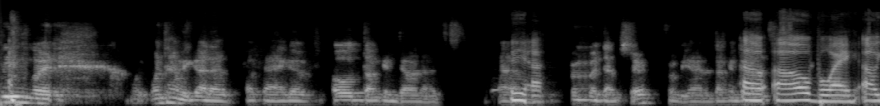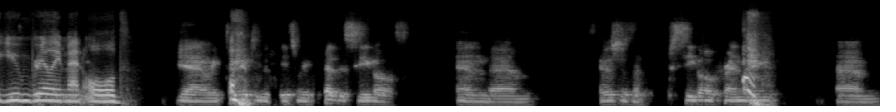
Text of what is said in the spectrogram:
we would one time we got a, a bag of old Dunkin' Donuts. um, Yeah. From a dumpster from behind a Dunkin' Oh Donuts. oh boy. Oh, you really meant old. Yeah, and we took it to the beach and we fed the seagulls, and um, it was just a seagull friendly. um,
